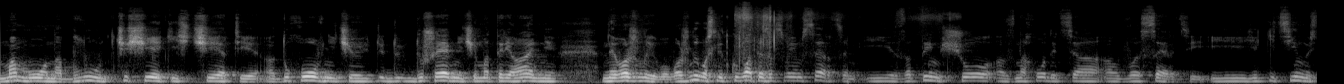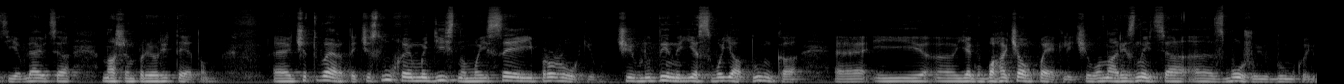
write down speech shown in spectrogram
мамона, блуд, чи ще якісь черті, е, духовні, чи душевні, чи матеріальні. Неважливо. Важливо слідкувати за своїм серцем і за тим, що знаходиться в серці, і які цінності являються нашим пріоритетом. Е, Четверте, чи слухаємо ми дійсно Моїсея і пророків, чи в людини є своя думка, е, і е, як в багача в пеклі, чи вона різниця з Божою думкою.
